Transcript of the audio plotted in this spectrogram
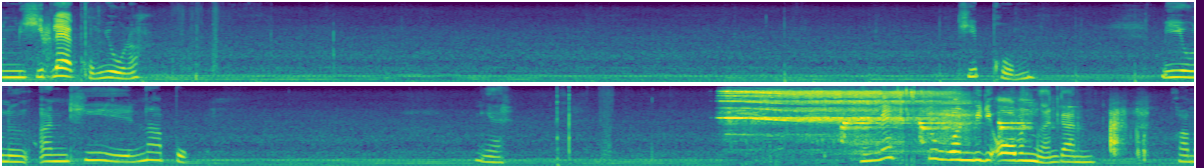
มันมีคลิปแรกผมอยู่นะคลิปผม มีอยู่หนึ่งอันที่หน้าปกไงเห็นไหมทุกคนวิดีโอมันเหมือนกัน ความ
